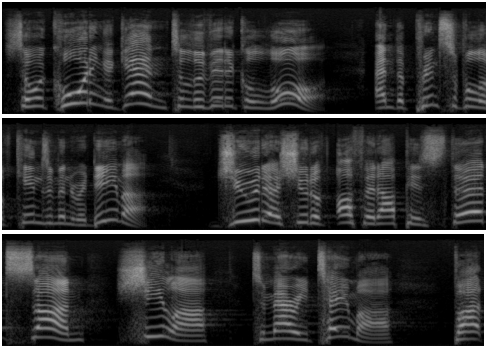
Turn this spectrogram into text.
So, according again to Levitical law and the principle of kinsman redeemer, Judah should have offered up his third son, Shelah, to marry Tamar, but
